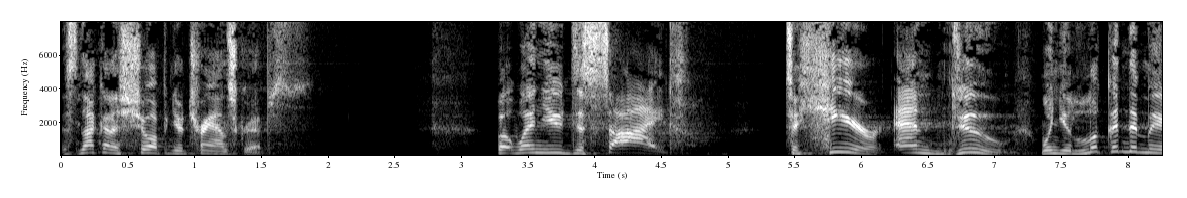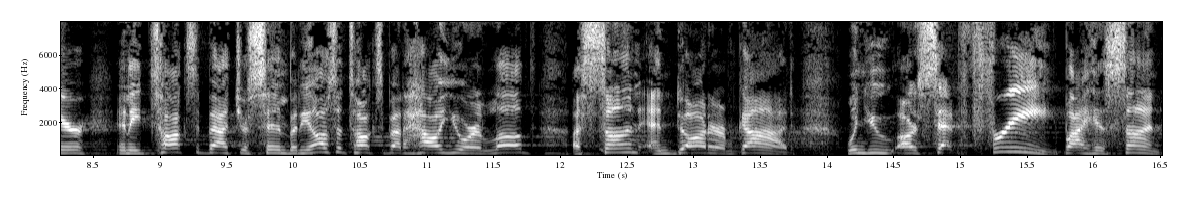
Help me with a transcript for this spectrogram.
it's not going to show up in your transcripts. But when you decide to hear and do, when you look in the mirror and he talks about your sin, but he also talks about how you are loved, a son and daughter of God, when you are set free by his son,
